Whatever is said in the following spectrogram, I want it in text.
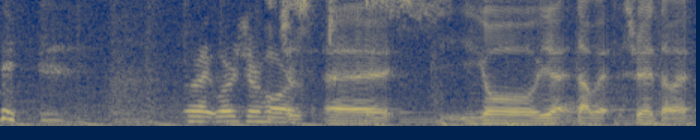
Alright, where's your horse? Just, Uh, just you go, yeah, that way, straight that way.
